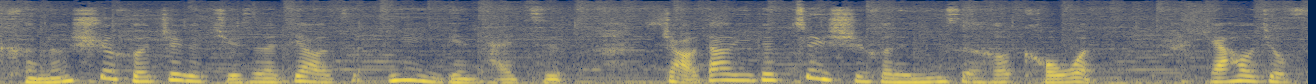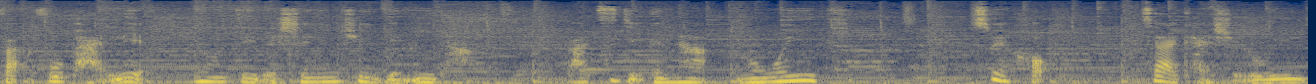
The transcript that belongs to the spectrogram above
可能适合这个角色的调子念一遍台词。找到一个最适合的音色和口吻，然后就反复排练，用自己的声音去演绎它，把自己跟它融为一体，最后再开始录音。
